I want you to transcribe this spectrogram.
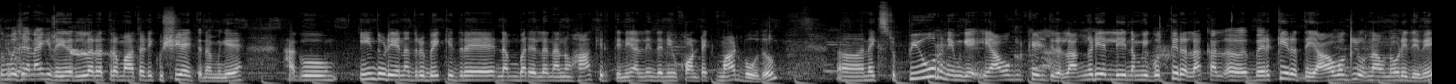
ತುಂಬ ಚೆನ್ನಾಗಿದೆ. ಎಲ್ಲರ ಹತ್ರ ಮಾತಾಡಿ ಖುಷಿ ಆಯಿತು ನಮಗೆ. ಹಾಗೂ ಹಿಂದುಡಿ ಏನಾದರೂ ಬೇಕಿದ್ದರೆ ನಂಬರ್ ಎಲ್ಲ ನಾನು ಹಾಕಿರ್ತೀನಿ. ಅಲ್ಲಿಂದ ನೀವು ಕಾಂಟ್ಯಾಕ್ಟ್ ಮಾಡ್ಬೋದು. ನೆಕ್ಸ್ಟ್ ಪ್ಯೂರ್ ನಿಮಗೆ ಯಾವಾಗಲೂ ಕೇಳ್ತಿರಲ್ಲ. ಅಂಗಡಿಯಲ್ಲಿ ನಮಗೆ ಗೊತ್ತಿರಲ್ಲ ಕಲ್ ಬೆರಕೆ ಇರುತ್ತೆ ಯಾವಾಗಲೂ ನಾವು ನೋಡಿದ್ದೀವಿ.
